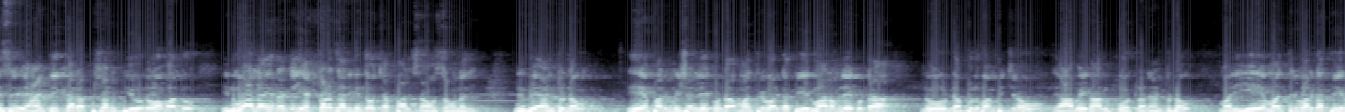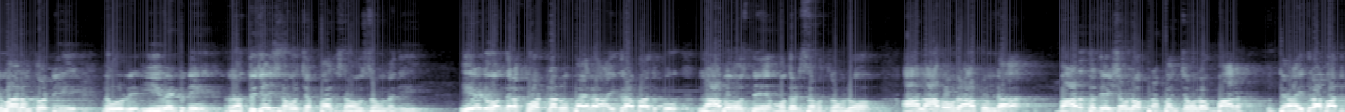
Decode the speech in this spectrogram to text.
ఏసీ యాంటీ కరప్షన్ బ్యూరో వాళ్ళు ఇన్వాల్వ్ అయినట్టు ఎక్కడ జరిగిందో చెప్పాల్సిన అవసరం ఉన్నది. నువ్వే అంటున్నావు. ఏ పర్మిషన్ లేకుండా మంత్రివర్గ తీర్మానం లేకుండా నువ్వు డబ్బులు పంపించినావు యాభై నాలుగు కోట్లు అని అంటున్నావు. మరి ఏ మంత్రివర్గ తీర్మానంతో నువ్వు ఈవెంట్ని రద్దు చేసినావో చెప్పాల్సిన అవసరం ఉన్నది. ఏడు వందల కోట్ల రూపాయలు హైదరాబాద్కు లాభం వస్తే మొదటి సంవత్సరంలో ఆ లాభం రాకుండా భారతదేశంలో ప్రపంచంలో భార హైదరాబాద్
